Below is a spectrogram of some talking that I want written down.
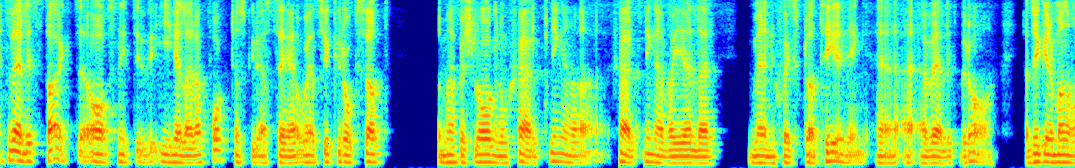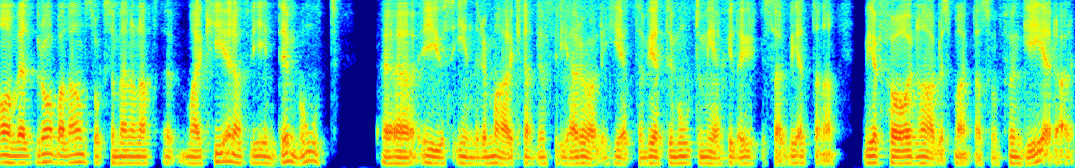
Ett väldigt starkt avsnitt i hela rapporten skulle jag säga och jag tycker också att de här förslagen om skärpningar, skärpningar vad gäller människoexploatering eh, är, väldigt bra. Jag tycker att man har en väldigt bra balans också mellan att eh, markera att vi inte är emot eh, e EUs inre marknad, den fria rörligheten. Vi är inte emot de enskilda yrkesarbetarna. Vi är för en arbetsmarknad som fungerar,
